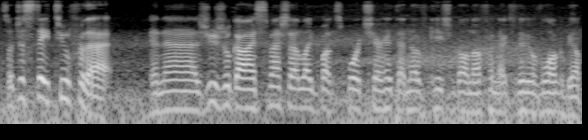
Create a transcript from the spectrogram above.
So just stay tuned for that. And as usual, guys, smash that like button, support, share, hit that notification bell. Now for the next video vlog will be up.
